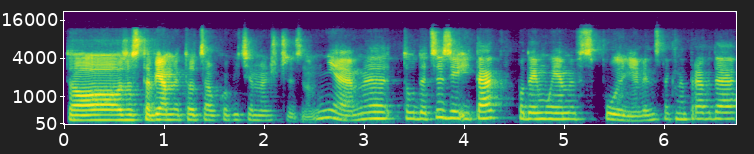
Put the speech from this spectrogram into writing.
to zostawiamy to całkowicie mężczyznom. Nie, my tą decyzję i tak podejmujemy wspólnie, więc tak naprawdę e,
